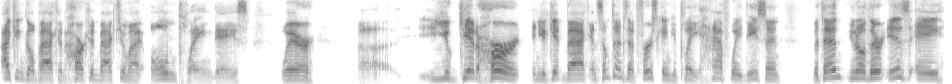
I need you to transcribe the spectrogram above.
I can go back and harken back to my own playing days where uh, you get hurt and you get back. And sometimes that first game you play halfway decent. But then, you know, there is a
